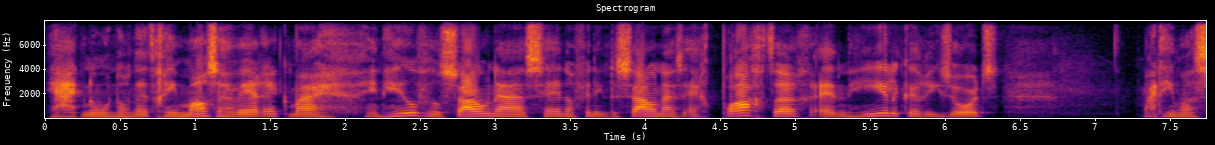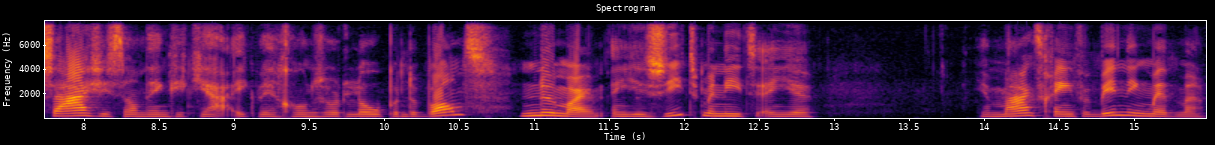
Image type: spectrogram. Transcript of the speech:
Ja, ik noem het nog net geen massawerk. Maar in heel veel sauna's. Hè, dan vind ik de sauna's echt prachtig. En heerlijke resorts. Maar die massages, dan denk ik, ja, ik ben gewoon een soort lopende band nummer. En je ziet me niet en je, je maakt geen verbinding met me.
